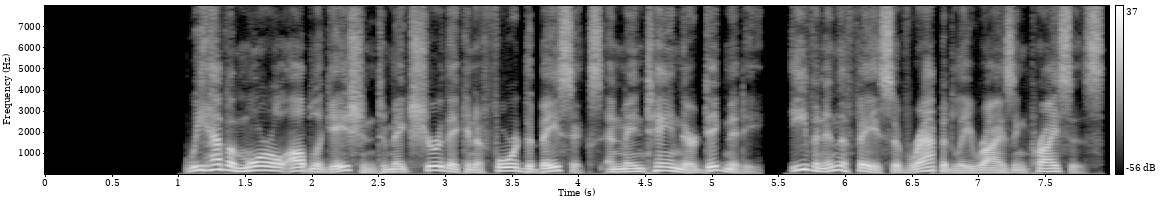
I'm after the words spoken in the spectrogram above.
We have a moral obligation to make sure they can afford the basics and maintain their dignity, even in the face of rapidly rising prices.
